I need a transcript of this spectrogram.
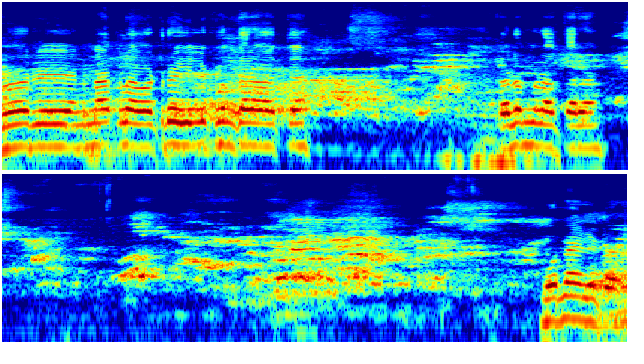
ನೋಡ್ರಿ ಹೆಣ್ಮಕ್ಳ ಒಟ್ರು ಇಲ್ಲಿ ಕುಂತಾರ ಅವತ್ತ ಕಡುಬು ಮಾಡತ್ತಾರ ಮೂರ್ನೇ ಲೀಟರ್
